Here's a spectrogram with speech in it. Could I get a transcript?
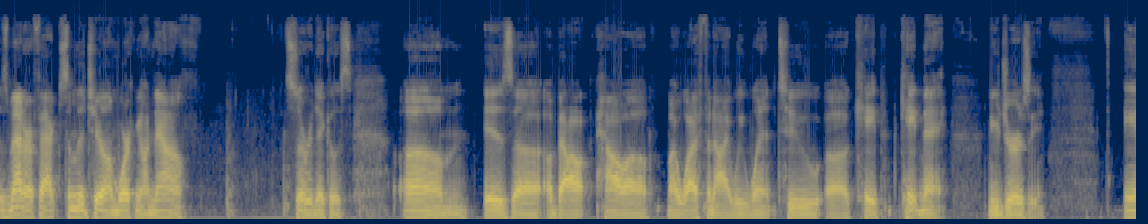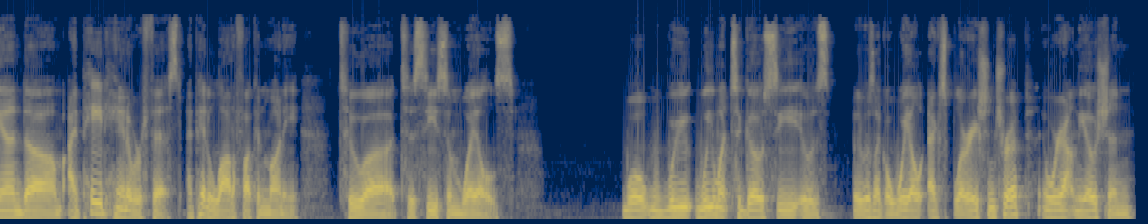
as a matter of fact, some of the material I'm working on now, so ridiculous, um, is uh, about how uh, my wife and I we went to uh, Cape Cape May, New Jersey, and um, I paid hand over fist. I paid a lot of fucking money to uh, to see some whales. Well, we we went to go see it was it was like a whale exploration trip, and we we're out in the ocean,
